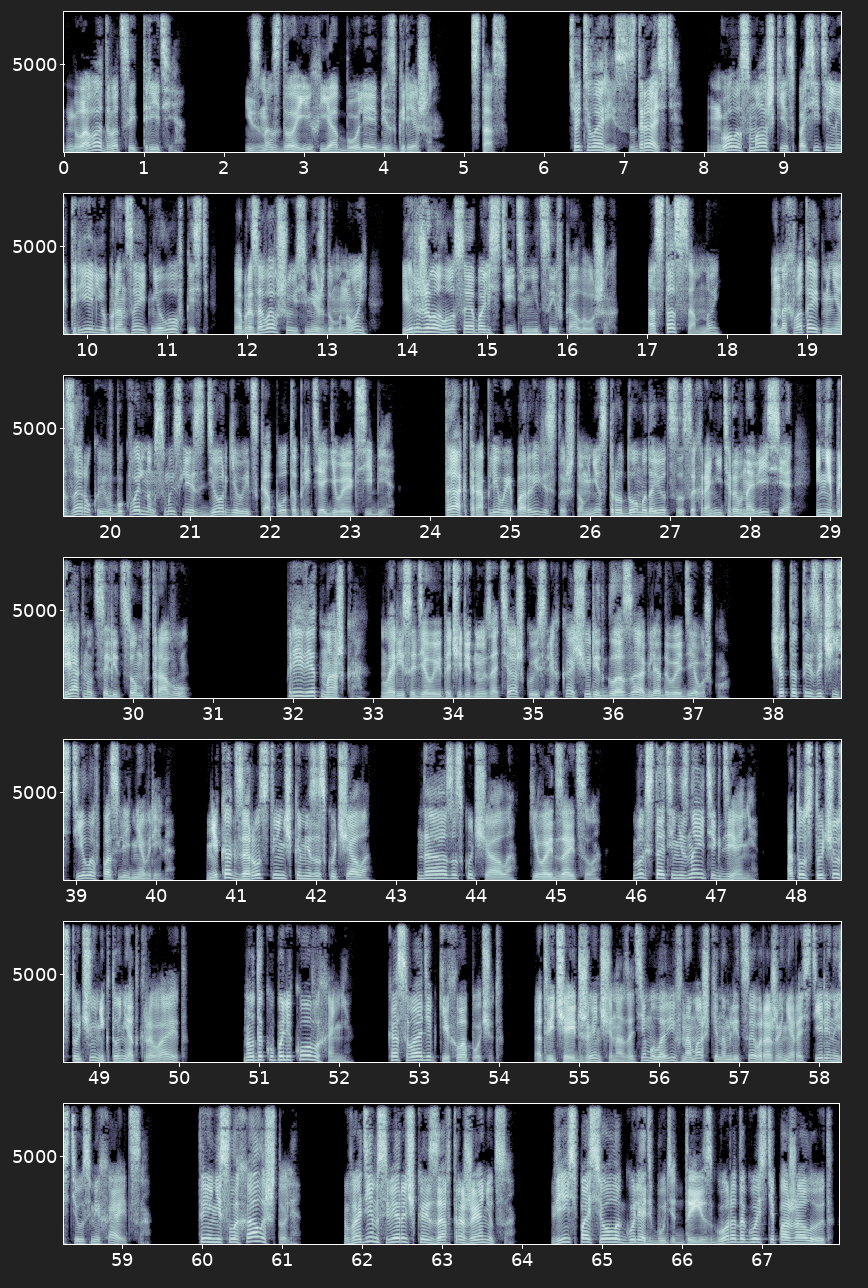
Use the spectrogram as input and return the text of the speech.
Глава 23. Из нас двоих я более безгрешен. Стас. Тетя Ларис, здрасте. Голос Машки спасительной трелью пронзает неловкость, образовавшуюся между мной и рыжеволосой обольстительницей в калошах. А Стас со мной. Она хватает меня за руку и в буквальном смысле сдергивает с капота, притягивая к себе так торопливо и порывисто, что мне с трудом удается сохранить равновесие и не брякнуться лицом в траву. «Привет, Машка». Лариса делает очередную затяжку и слегка щурит глаза, оглядывая девушку. «Чё-то ты зачистила в последнее время. Никак за родственничками заскучала». «Да, заскучала», — кивает Зайцева. «Вы, кстати, не знаете, где они? А то стучу-стучу, никто не открывает». «Ну да у Поляковых они. Ко свадебке хлопочут отвечает женщина, а затем, уловив на Машкином лице выражение растерянности, усмехается. «Ты не слыхала, что ли? Вадим с Верочкой завтра женятся. Весь поселок гулять будет, да и из города гости пожалуют».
